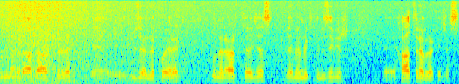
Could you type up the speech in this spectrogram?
bunları daha da arttırarak, e, üzerine koyarak bunları arttıracağız ve memleketimize bir e, hatıra bırakacağız.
